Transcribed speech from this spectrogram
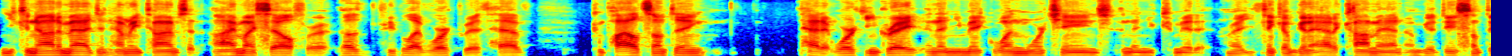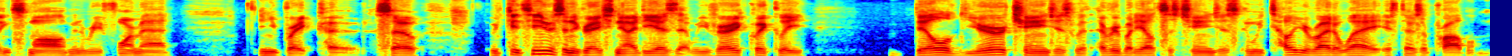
you cannot imagine how many times that I myself or other people I've worked with have compiled something, had it working great, and then you make one more change and then you commit it, right? You think I'm going to add a comment, I'm going to do something small, I'm going to reformat, and you break code. So with continuous integration, the idea is that we very quickly build your changes with everybody else's changes, and we tell you right away if there's a problem,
